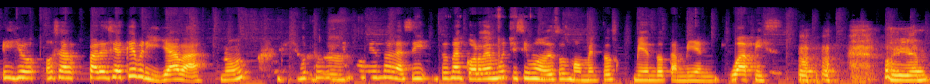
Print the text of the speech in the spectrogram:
Y yo, o sea, parecía que brillaba, ¿no? Y yo todo el tiempo viéndola así. Entonces me acordé muchísimo de esos momentos viendo también guapis. Oigan,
